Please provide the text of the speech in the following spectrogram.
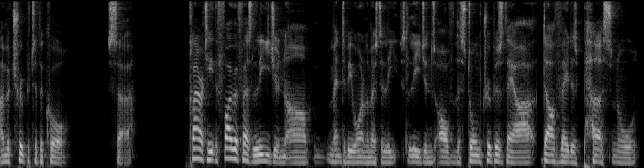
I'm a trooper to the core. Sir. Clarity, the 501st Legion are meant to be one of the most elite legions of the Stormtroopers. They are Darth Vader's personal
